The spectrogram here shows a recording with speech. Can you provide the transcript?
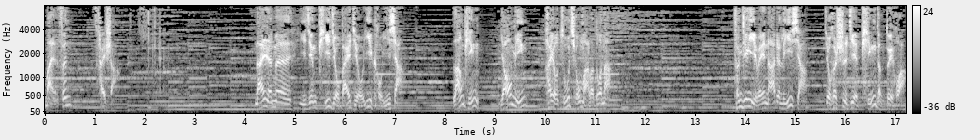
满分才傻。男人们已经啤酒白酒一口一下，郎平。姚明，还有足球马拉多纳，曾经以为拿着理想就和世界平等对话，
